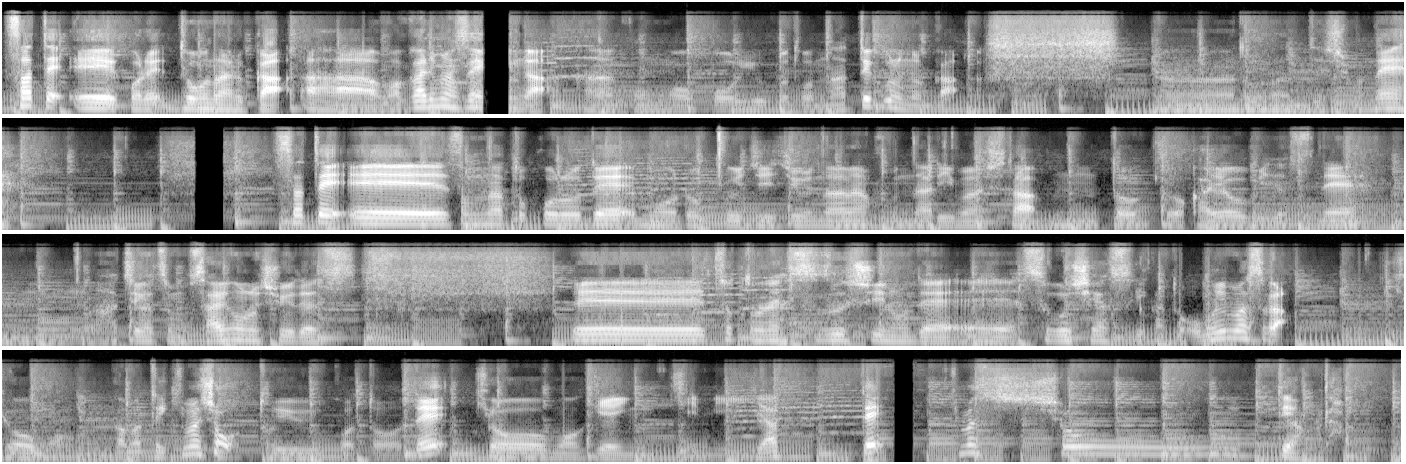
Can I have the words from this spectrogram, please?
さて、えー、これどうなるか分かりませんが、今後こういうことになってくるのか、うんどうなんでしょうね。さて、えー、そんなところでもう6時17分になりました。うんと、今日火曜日ですね。うん8月も最後の週です。えー、ちょっとね、涼しいので、えー、過ごしやすいかと思いますが、今日も頑張っていきましょうということで、今日も元気にやっていきましょう。ではまた。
